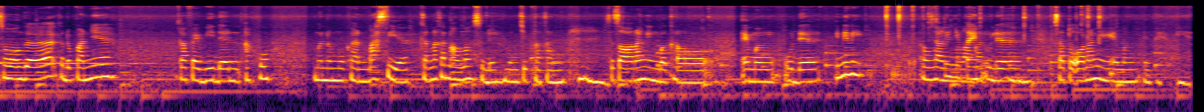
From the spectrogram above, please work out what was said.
Semoga ke depannya Kak Feby dan aku menemukan pasti ya karena kan Allah sudah menciptakan Hmm. seseorang yang bakal emang udah ini nih Allah tuh nyiptain udah satu orang yang emang itu Iya.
